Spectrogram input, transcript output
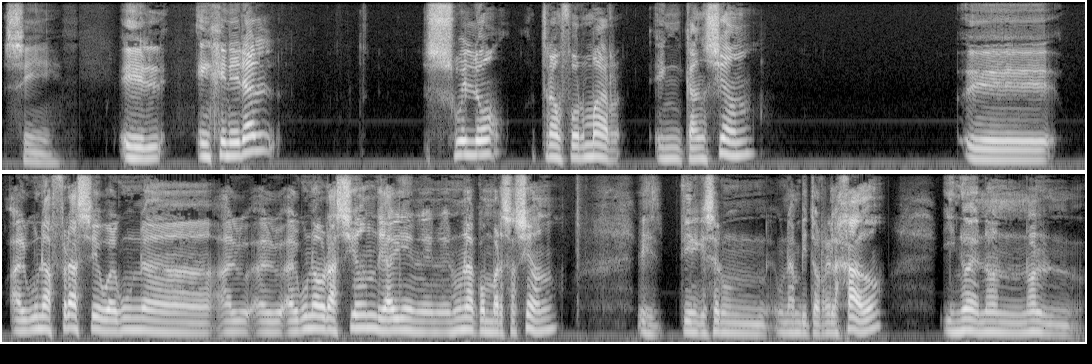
Sí. en general suelo transformar en canción eh, alguna frase o alguna, alguna oración de alguien en, una conversación. tiene que ser un, ámbito relajado y no, no, no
